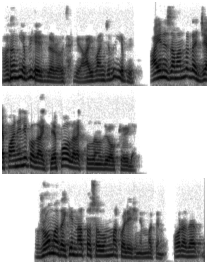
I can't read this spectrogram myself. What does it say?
Tarım yapıyor herifler orada. Hayvancılık yapıyor. Aynı zamanda da cephanelik olarak, depo olarak kullanılıyor o köyler. Roma'daki NATO Savunma Koleji'nin bakın orada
